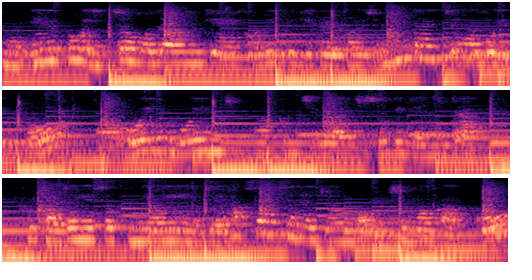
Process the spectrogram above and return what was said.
음, 일부 2.5단계 거리두기를 거의 지금 한 달째 하고 있고 어, 5인 모임 집합 금지가 지속이 됩니다. 그 과정에서 분명히 이제 확산세는 좀 멈춘 것 같고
